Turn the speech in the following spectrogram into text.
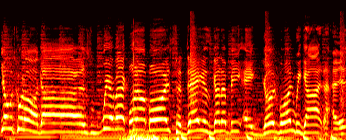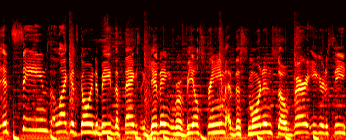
Yo, what's going on, guys? We're back. What up, boys? Today is gonna be a good one. We got, it seems like it's going to be the Thanksgiving reveal stream this morning. So, very eager to see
